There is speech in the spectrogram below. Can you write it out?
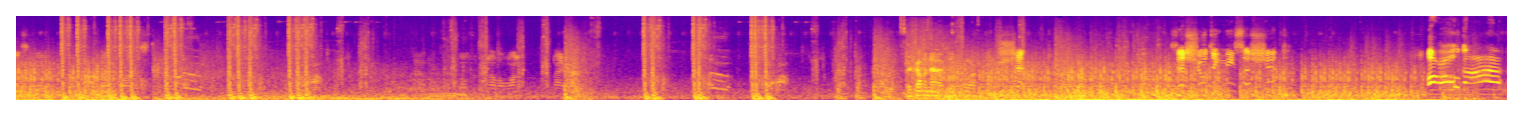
Let's go. Go forest. Oh, there's another one. Sniper. They're coming out of D4. Shit! They're shooting me, so shit! Oh god!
